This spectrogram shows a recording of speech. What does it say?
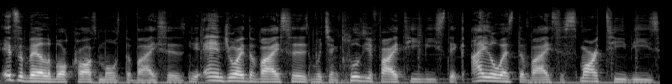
It's available across most devices. Your Android devices, which includes your Fire TV stick, iOS devices, smart TVs,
